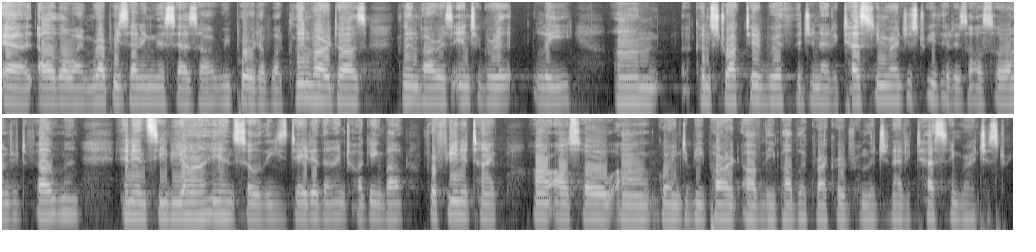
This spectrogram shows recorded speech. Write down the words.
uh, although I'm representing this as a report of what ClinVar does, ClinVar is integrally um, constructed with the genetic testing registry that is also under development and NCBI, and so these data that I'm talking about for phenotype are also uh, going to be part of the public record from the genetic testing registry.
